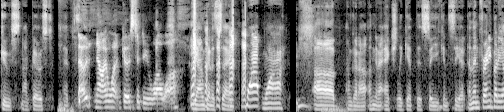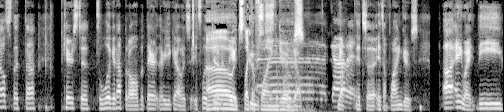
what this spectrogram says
goose, not ghost. Would, now I want ghost to do wah wah. yeah, I'm gonna say wah wah. Uh, I'm gonna I'm gonna actually get this so you can see it. And then for anybody else that uh, cares to, to look it up at all, but there there you go. It's it's legitimately. Oh, it's like a flying goose. Uh, got yep, it. It's a it's a flying goose. Uh, anyway, the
